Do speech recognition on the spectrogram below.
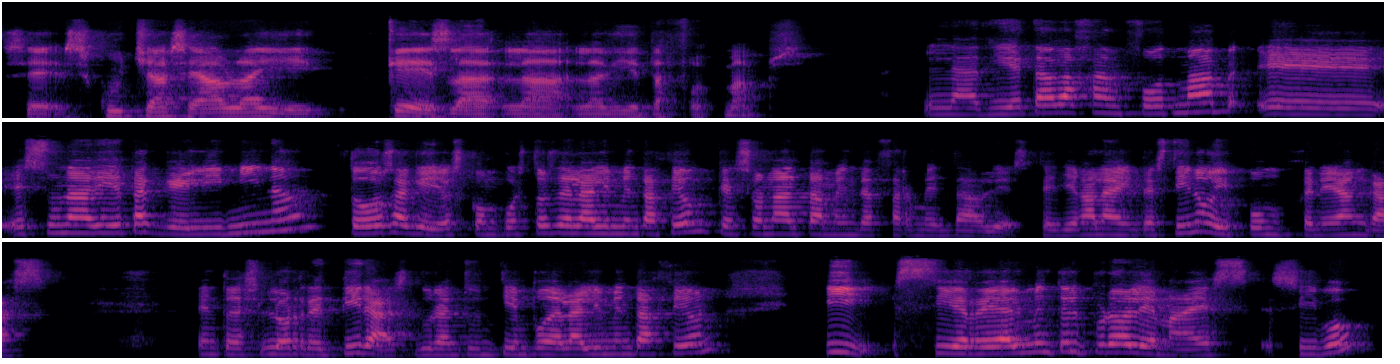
se escucha, se habla y ¿qué es la, dieta FODMAPs? La dieta baja en FODMAP eh, es una dieta que elimina todos aquellos compuestos de la alimentación que son altamente fermentables, que llegan al intestino y ¡pum! generan gas. entonces los retiras durante un tiempo de la alimentación y si realmente el problema es SIBO,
